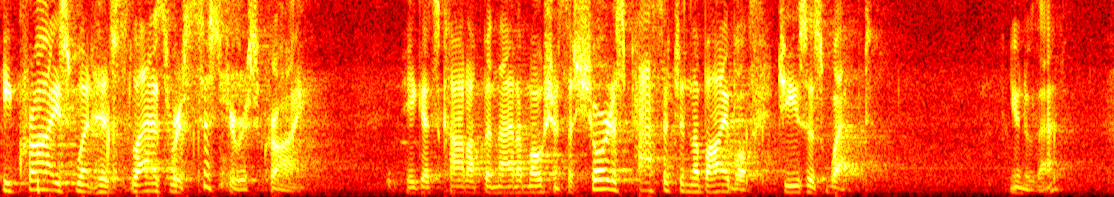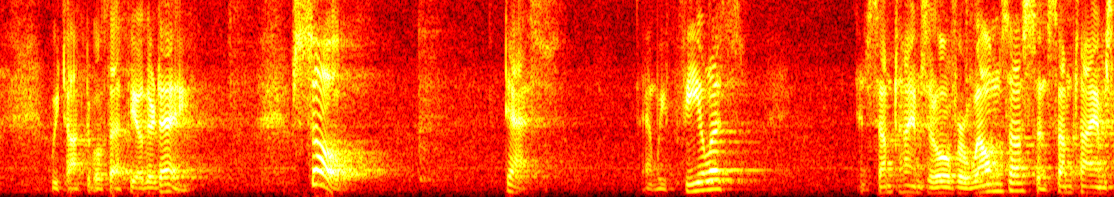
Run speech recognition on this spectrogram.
he cries when his Lazarus sister is crying. He gets caught up in that emotion. It's the shortest passage in the Bible. Jesus wept. You knew that. We talked about that the other day. So, death. And we feel it, and sometimes it overwhelms us, and sometimes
